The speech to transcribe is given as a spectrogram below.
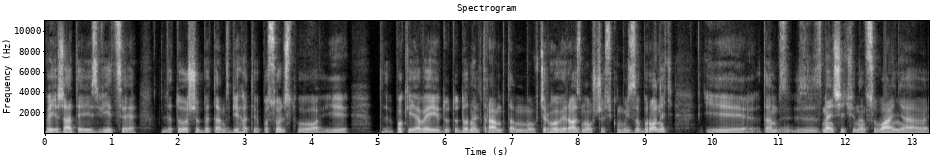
виїжджати звідси для того, щоб там збігати в посольство і поки я виїду, то Дональд Трамп там в черговий раз знов щось комусь заборонить і там зменшить фінансування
